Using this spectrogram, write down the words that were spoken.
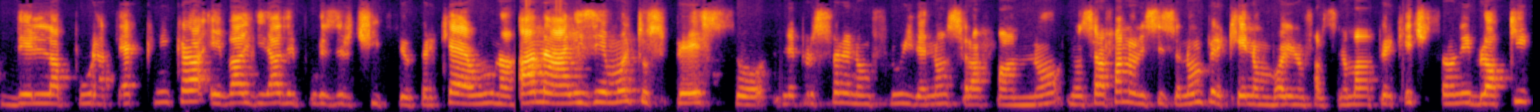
della pura tecnica e va al di là del puro esercizio, perché è una analisi e molto spesso le persone non fluide non se la fanno, non se la fanno nel senso non perché non vogliono farsela, ma perché ci sono dei blocchi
